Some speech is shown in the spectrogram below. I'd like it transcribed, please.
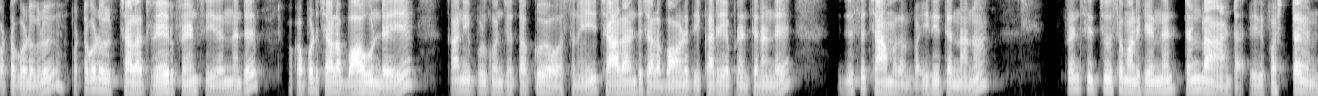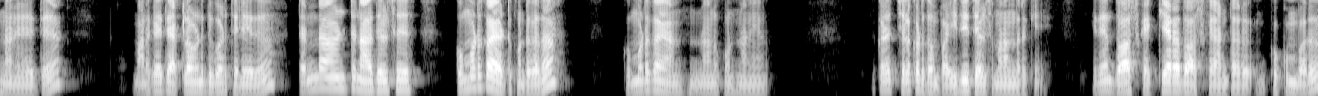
పుట్టగొడుగులు. పుట్టగొడుగులు చాలా రేర్ ఫ్రెండ్స్. ఇదేంటంటే ఒకప్పుడు చాలా బాగుండేవి కానీ ఇప్పుడు కొంచెం తక్కువగా వస్తున్నాయి. చాలా అంటే చాలా బాగుండేది ఈ కర్రీ ఎప్పుడైనా తినండి. ఇది చూస్తే చామదంప. ఇది తిన్నాను. ఫ్రెండ్స్ ఇది చూస్తే మనకి ఏంటంటే టెండా అంట. ఇది ఫస్ట్ టైం వింటున్నాను నేనైతే. మనకైతే ఎట్లా ఉండేది కూడా తెలియదు. టెండా అంటే నాకు తెలిసి గుమ్మడికాయ అట్టుకుంటా కదా. గుమ్మడికాయ అంటున్నాను అనుకుంటున్నాను నేను. ఇక్కడ చిలకడ దుంప ఇది తెలుసు మనందరికీ. ఇదేం దోసకాయ కీర దోసకాయ అంటారు కుకుంబరు.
